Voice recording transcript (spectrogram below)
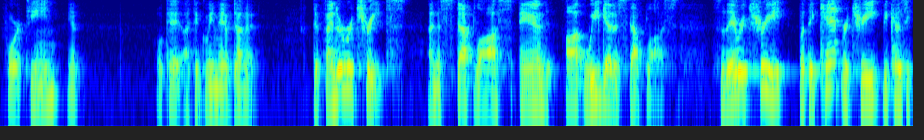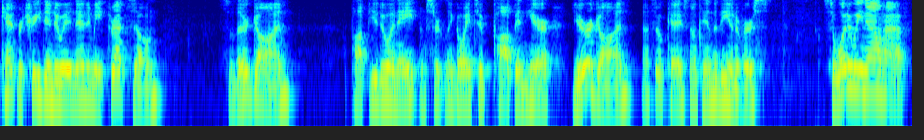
14, yep. Okay, I think we may have done it. Defender retreats and a step loss, and uh, we get a step loss. So they retreat, but they can't retreat because you can't retreat into an enemy threat zone. So they're gone. I'll pop you to an 8. I'm certainly going to pop in here. You're gone. That's okay. It's not the end of the universe. So what do we now have?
